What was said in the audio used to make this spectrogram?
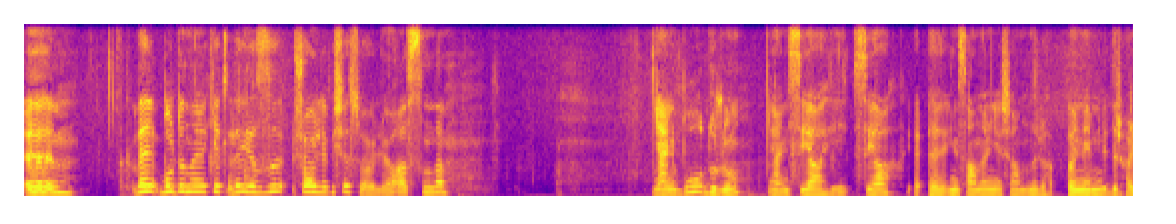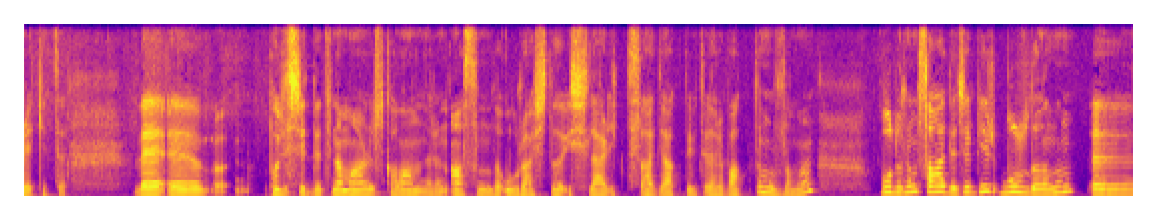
E, ve buradan hareketle yazı şöyle bir şey söylüyor. Aslında yani bu durum yani siyahi siyah e, insanların yaşamları önemlidir hareketi ve e, polis şiddetine maruz kalanların aslında uğraştığı işler, iktisadi aktivitelere baktığımız zaman bu durum sadece bir buzdağının e,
